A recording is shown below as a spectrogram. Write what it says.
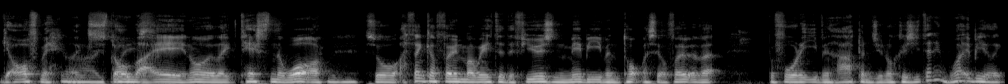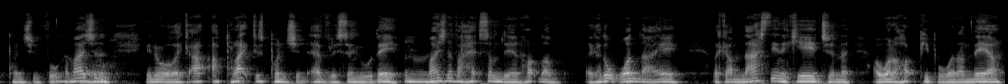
get off me, like stop please. that, eh? You know, like testing the water. Mm-hmm. So I think I found my way to diffuse and maybe even talk myself out of it before it even happens, you know, because you didn't want to be like punching folk. Imagine, you know, like I, I, practice punching every single day. Mm. Imagine if I hit somebody and hurt them. Like I don't want that, eh? Like I'm nasty in the cage and I, I want to hurt people when I'm there,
